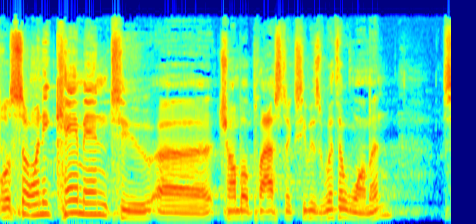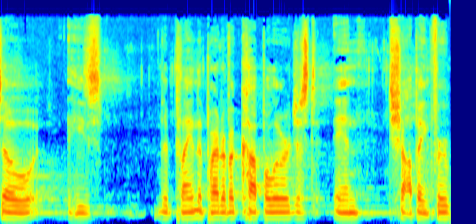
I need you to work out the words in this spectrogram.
Well, so when he came into uh, Chombo Plastics, he was with a woman. So he's they're playing the part of a couple who are just in shopping for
